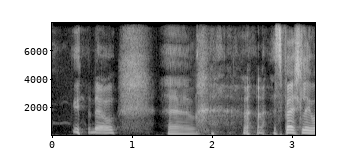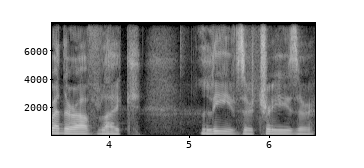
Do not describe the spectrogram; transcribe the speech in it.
you know? Um especially when they're of like leaves or trees or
